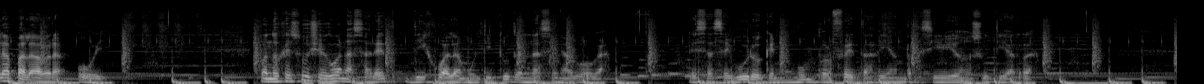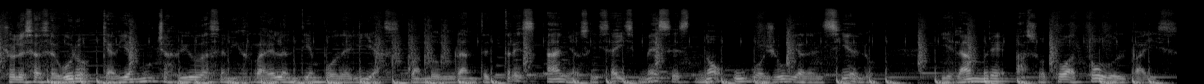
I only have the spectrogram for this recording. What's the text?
La palabra hoy. Cuando Jesús llegó a Nazaret, dijo a la multitud en la sinagoga, les aseguro que ningún profeta habían recibido en su tierra. Yo les aseguro que había muchas viudas en Israel en tiempo de Elías, cuando durante tres años y seis meses no hubo lluvia del cielo y el hambre azotó a todo el país.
